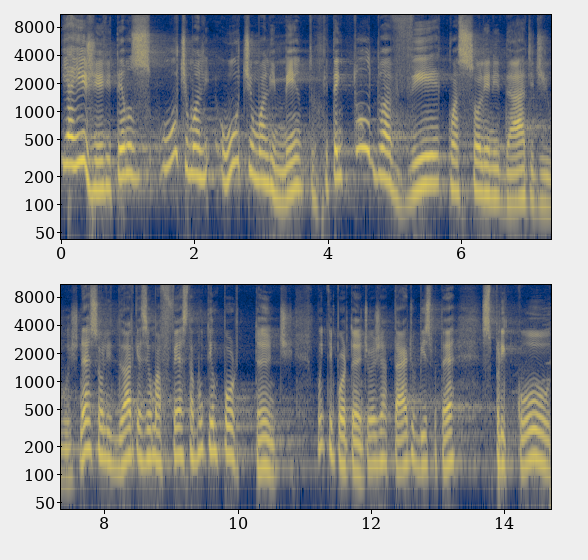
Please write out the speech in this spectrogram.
E aí, gente, temos o último, o último alimento que tem tudo a ver com a solenidade de hoje. Né? Solenidade quer dizer uma festa muito importante, muito importante. Hoje à tarde o bispo até explicou,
